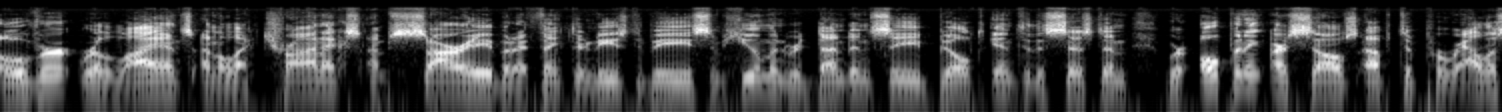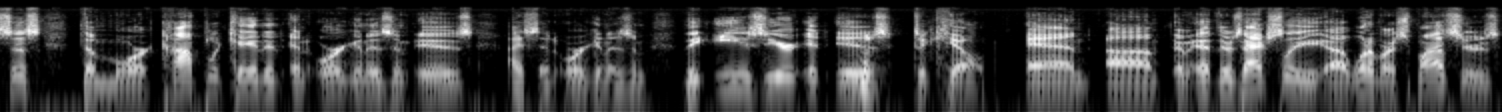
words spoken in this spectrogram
over reliance on electronics. I'm sorry, but I think there needs to be some human redundancy built into the system. We're opening ourselves up to paralysis. The more complicated an organism is, I said organism, the easier it is to kill. And um, there's actually uh, one of our sponsors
